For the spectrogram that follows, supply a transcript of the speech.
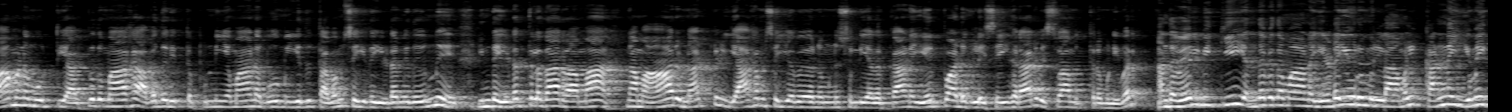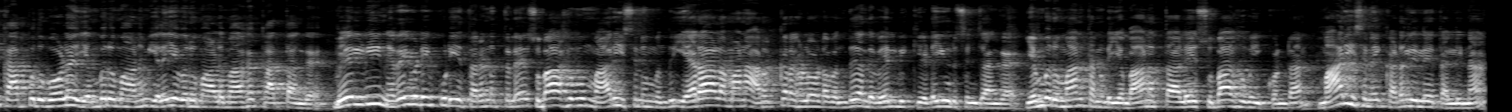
வாமனமூர்த்தி அற்புதமாக அவதரித்த புண்ணியமான பூமி இது தவம் செய்த இடம் இதுன்னு இந்த இடத்துல தான் ராமா நாம் ஆறு நாட்கள் யாகம் செய்ய வேணும்னு சொல்லி அதற்கான ஏற்பாடுகளை செய்கிறார் விஸ்வாமித்திர முனிவர் அந்த வேள்விக்கு எந்த விதமான இடையூறும் இல்லாமல் கண்ணை இமை காப்பது போல எம்பெருமானும் இளைய பெருமாளுமாக காத்தாங்க. வேள்வி நிறைவடையக்கூடிய தருணத்துல சுபாகவும் மாரீசனும் வந்து ஏராளமான அரக்கர்களோட வந்து அந்த வேள்விக்கு இடையூறு செஞ்சாங்க. எம்பெருமான் தன்னுடைய பானத்தாலே சுபாகுவை கொன்றான். மாரீசனை கடலிலே தள்ளினான்.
